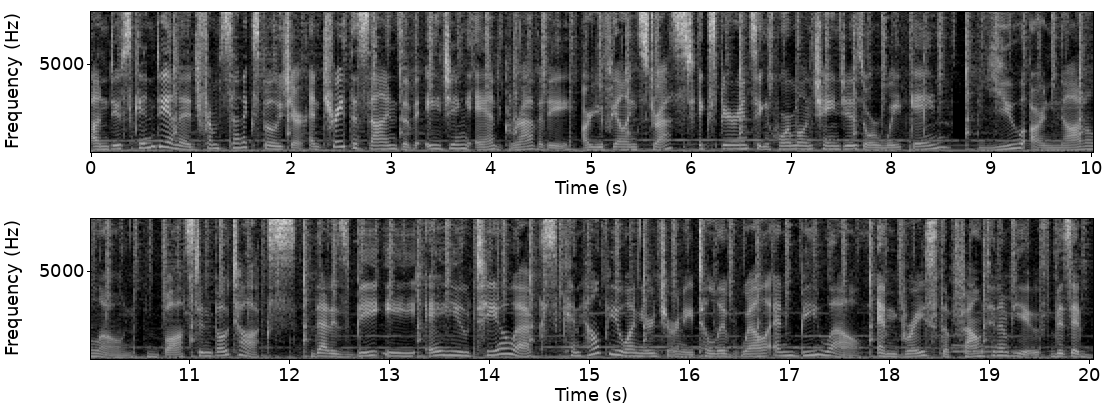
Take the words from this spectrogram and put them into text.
Undo skin damage from sun exposure and treat the signs of aging and gravity. Are you feeling stressed? Experiencing hormone changes or weight gain? You are not alone. Boston Beautox, that is B E A U T O X, can help you on your journey to live well and be well. Embrace the fountain of youth. Visit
